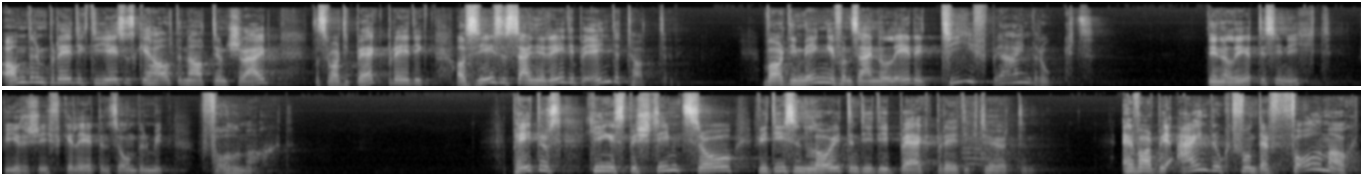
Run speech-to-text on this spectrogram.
anderen Predigt, die Jesus gehalten hatte und schreibt, das war die Bergpredigt, als Jesus seine Rede beendet hatte, war die Menge von seiner Lehre tief beeindruckt. Denn er lehrte sie nicht wie ihre Schriftgelehrten, sondern mit Vollmacht. Petrus ging es bestimmt so wie diesen Leuten, die die Bergpredigt hörten. Er war beeindruckt von der Vollmacht,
